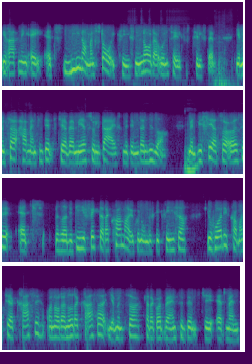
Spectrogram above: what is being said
i retning af, at lige når man står i krisen, når der er undtagelsestilstand, jamen så har man tendens til at være mere solidarisk med dem, der lider. Mm. Men vi ser så også, at hvad hedder det, de effekter, der kommer af økonomiske kriser, jo hurtigt kommer til at krasse, og når der er noget, der krasser, jamen så kan der godt være en tendens til, at man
